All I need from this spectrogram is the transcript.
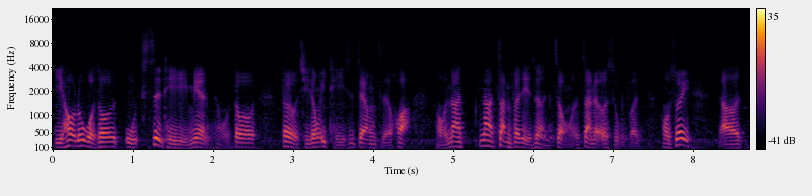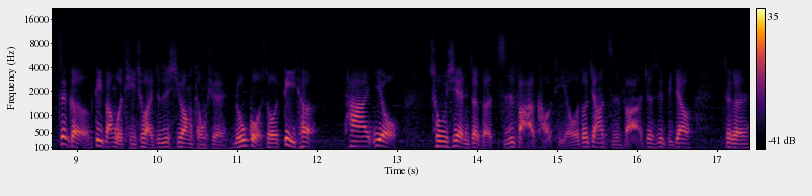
以后如果说五四题里面哦都都有其中一题是这样子的话哦，那那占分也是很重的，占了二十五分哦。所以呃这个地方我提出来就是希望同学，如果说地特他又出现这个执法的考题哦，我都叫他执法，就是比较这个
